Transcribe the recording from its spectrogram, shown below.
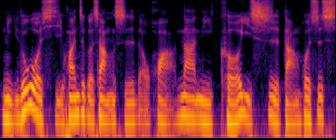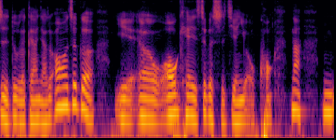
你如果喜欢这个上司的话，那你可以适当或是适度的跟他讲说：“哦，这个也呃 OK，这个时间有空。”那你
